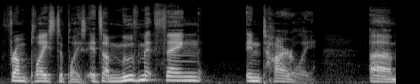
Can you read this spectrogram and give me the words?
from place to place. It's a movement thing entirely. Um,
